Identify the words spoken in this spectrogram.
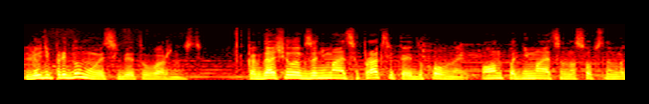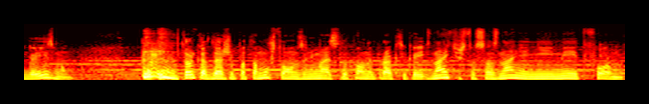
Люди придумывают себе эту важность. Когда человек занимается практикой духовной, он поднимается над собственным эгоизмом, только даже потому, что он занимается духовной практикой. Знаете, что сознание не имеет формы,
